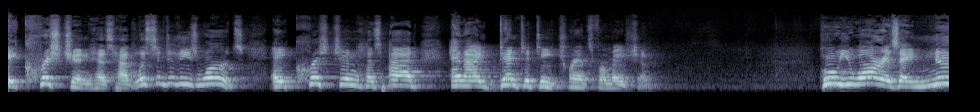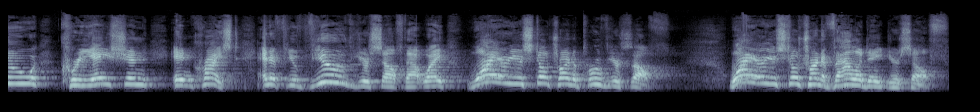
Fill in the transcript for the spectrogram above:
a Christian has had, listen to these words, a Christian has had an identity transformation. Who you are is a new creation in Christ. And if you view yourself that way, why are you still trying to prove yourself? Why are you still trying to validate yourself?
